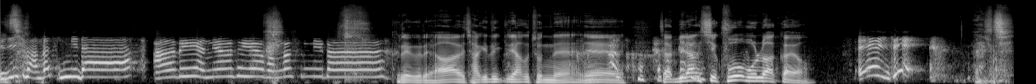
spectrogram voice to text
유진 씨 반갑습니다. 아, 네, 안녕하세요. 반갑습니다. 그래, 그래. 아, 자기들끼리 하고 좋네. 예. 자, 미랑 씨 구호 뭘로 할까요? LG! LG.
